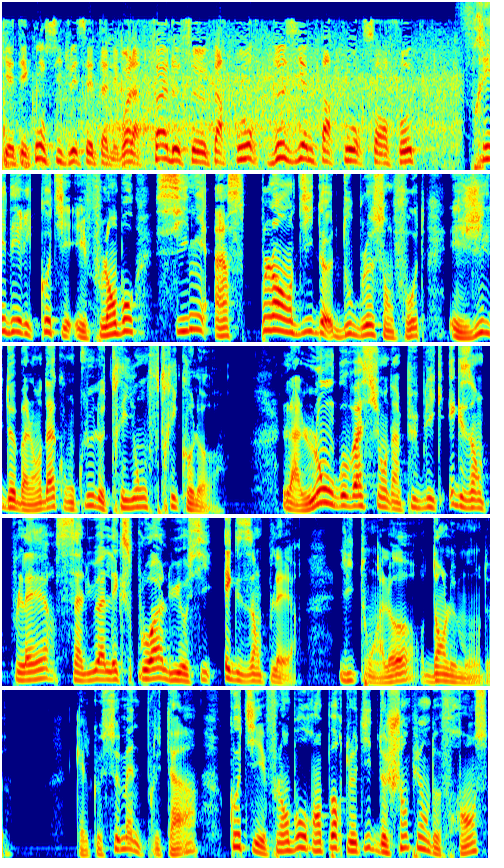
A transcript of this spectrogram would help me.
qui a été constitué cette année. Voilà, fin de ce parcours, deuxième parcours sans faute. Frédéric Cotier et Flambeau signent un splendide double sans faute et Gilles de Balanda conclut le triomphe tricolore. La longue ovation d'un public exemplaire salua l'exploit lui aussi exemplaire, lit-on alors dans le monde. Quelques semaines plus tard, Cotier et Flambeau remportent le titre de champion de France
